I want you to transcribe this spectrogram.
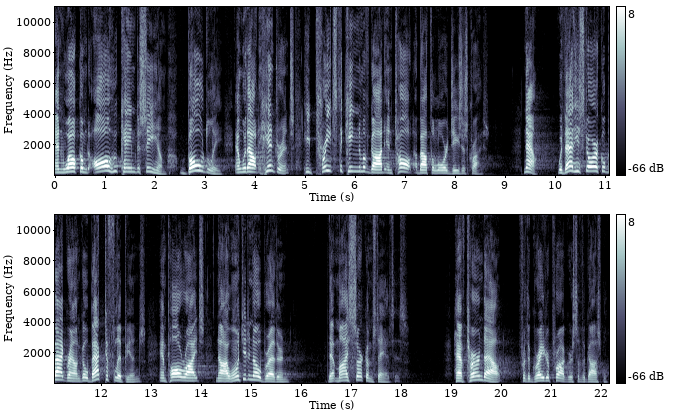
and welcomed all who came to see him. Boldly and without hindrance, he preached the kingdom of God and taught about the Lord Jesus Christ. Now, with that historical background, go back to Philippians, and Paul writes, Now I want you to know, brethren, that my circumstances have turned out for the greater progress of the gospel.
